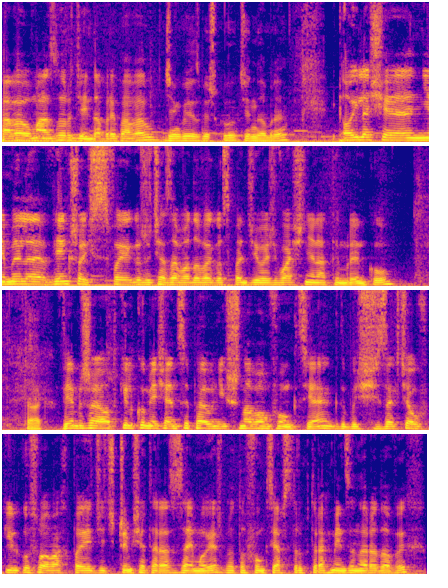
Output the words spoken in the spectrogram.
Paweł Mazur, dzień dobry Paweł. Dziękuję Zbyszku, dzień dobry. O ile się nie mylę, większość swojego życia zawodowego spędziłeś właśnie na tym rynku. Tak. Wiem, że od kilku miesięcy pełnisz nową funkcję. Gdybyś zechciał w kilku słowach powiedzieć, czym się teraz zajmujesz, bo to funkcja w strukturach międzynarodowych.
